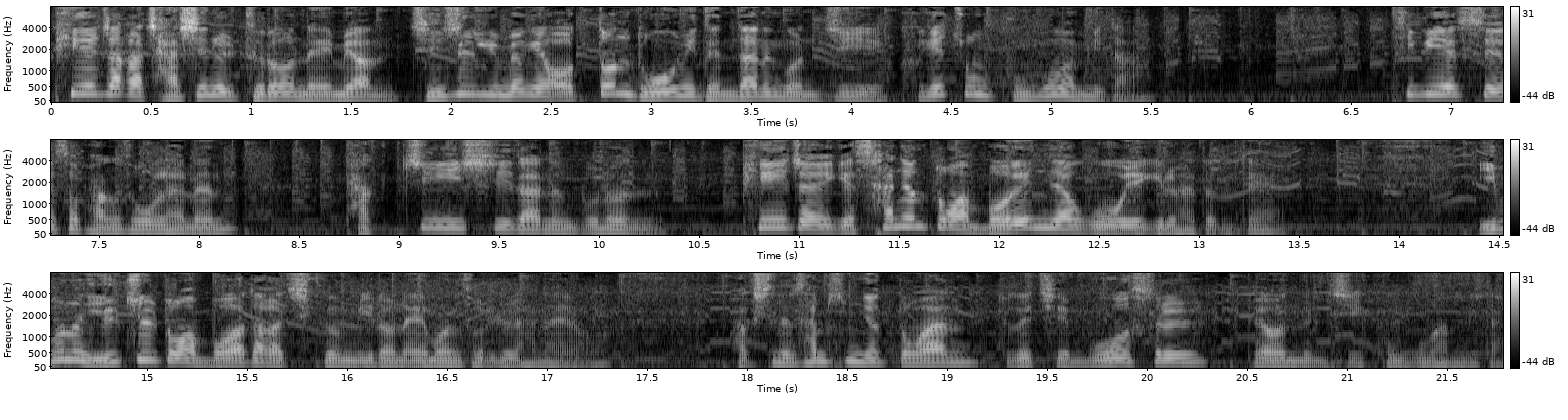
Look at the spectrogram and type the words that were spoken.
피해자가 자신을 드러내면 진실규명에 어떤 도움이 된다는 건지 그게 좀 궁금합니다. TBS에서 방송을 하는 박지희 씨라는 분은 피해자에게 4년 동안 뭐 했냐고 얘기를 하던데 이분은 일주일 동안 뭐 하다가 지금 이런 애먼 소리를 하나요? 박 씨는 30년 동안 도대체 무엇을 배웠는지 궁금합니다.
